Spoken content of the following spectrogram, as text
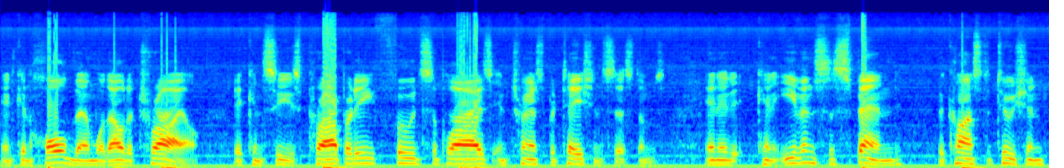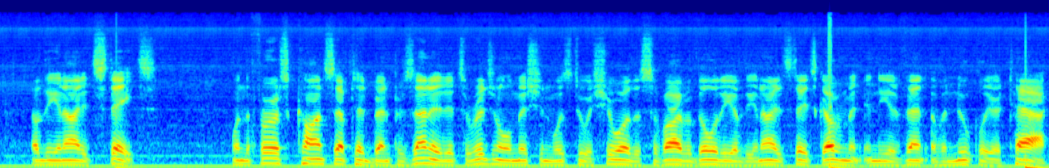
and can hold them without a trial. It can seize property, food supplies, and transportation systems, and it can even suspend the Constitution of the United States. When the first concept had been presented, its original mission was to assure the survivability of the United States government in the event of a nuclear attack.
